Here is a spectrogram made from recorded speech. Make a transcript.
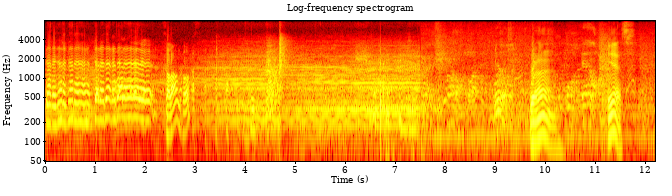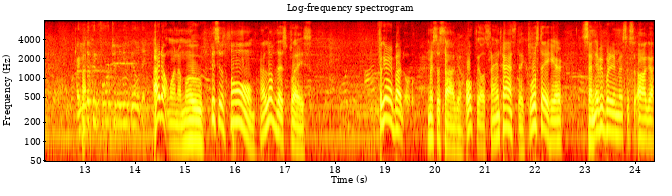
da-da-da-da-da, da-da-da-da-da. So long, folks. World. We're on. Yeah. Yes. Are you looking forward to the new building? I don't want to move. This is home. I love this place. Forget about Mississauga. Oakville is fantastic. We'll stay here. Send everybody to Mississauga.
